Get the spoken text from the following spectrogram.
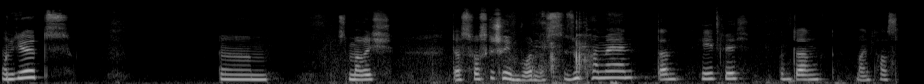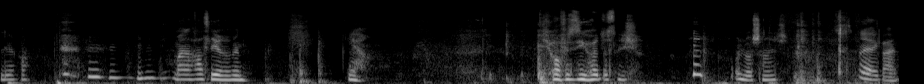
Und jetzt. Ähm. Jetzt mache ich das, was geschrieben worden ist. Superman, dann Hedwig und dann mein Hasslehrer. Meine Hasslehrerin. Ja. Ich hoffe, sie hört es nicht. Unwahrscheinlich. Na egal.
